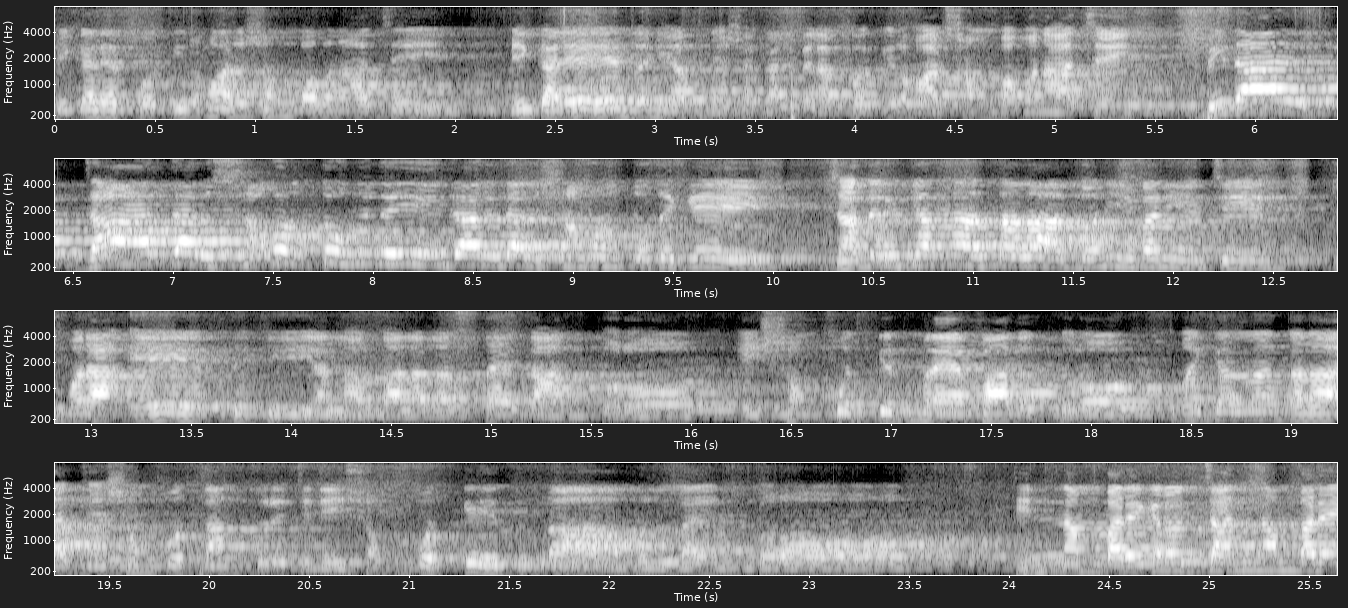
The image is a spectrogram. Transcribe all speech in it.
বিকালে ফকির হওয়ার সম্ভাবনা আছে। বিকালে ধনী আপনি সকালবেলা ফকির হওয়ার সম্ভাবনা আছে। বিদায়, যার যার সামর্থ্য অনুযায়ী, যার যার সামর্থ্য থেকে যাদেরকে আল্লাহ তালা ধনী বানিয়েছেন, তোমরা এর থেকে আল্লাহ তালা রাস্তায় দান করো, এই সম্পদকে তোমরা এফাদত করো। তোমাকে আল্লাহ তালা যে সম্পদ দান করেছেন, এই সম্পদকে তোমরা মূল্যায়ন করো। তিন নম্বরে গেল, চার নম্বরে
